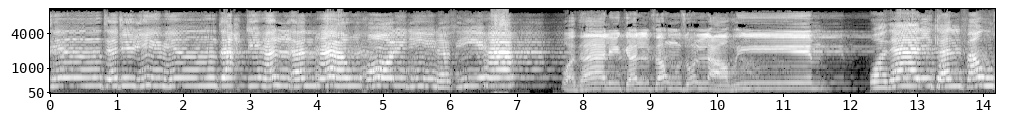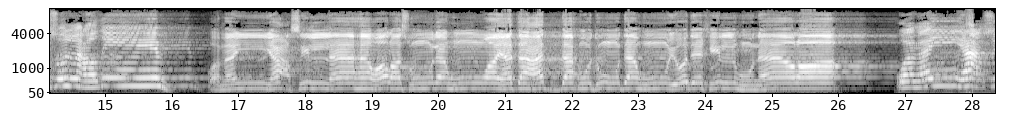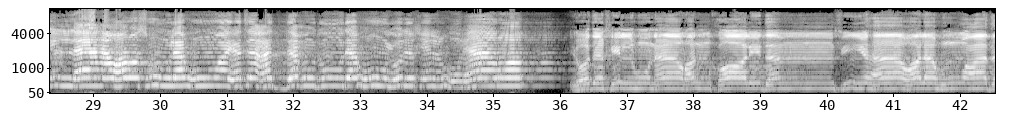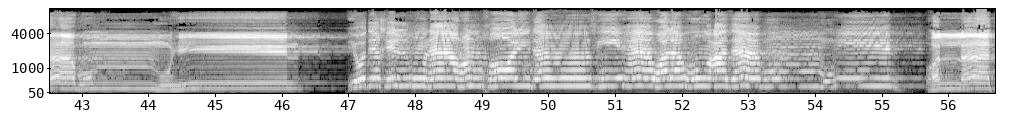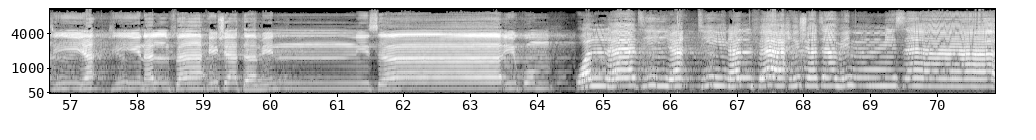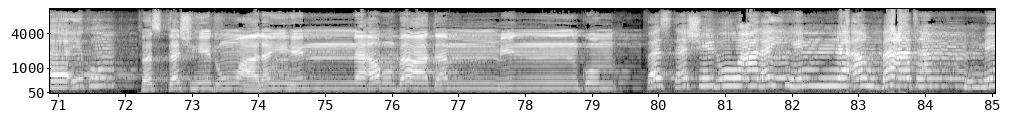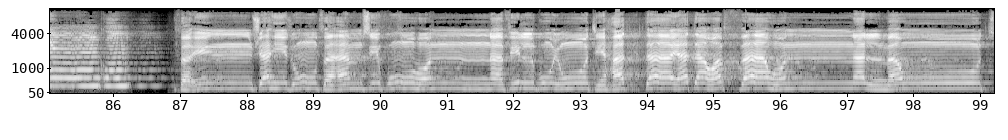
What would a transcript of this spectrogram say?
تجري من تحتها الأنهار خالدين فيها. وذلك الفوز العظيم. وذلك الفوز العظيم. ومن يعص الله ورسوله ويتعد حدوده يدخله نارا. ومن يعص الله ورسوله ويتعد حدوده يدخله نارا. يدخله نارا خالدا فيها وله عذاب مهين. يدخله نارا خالدا فيها وله عذاب مهين. واللاتي يأتين الفاحشة من نسائكم واللاتي يأتين الفاحشة من نسائكم فاستشهدوا عليهن أربعة منكم. فاستشهدوا عليهن أربعة منكم. فإن شهدوا فأمسكوهن في البيوت حتى يتوفاهن الموت.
